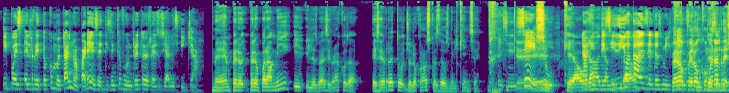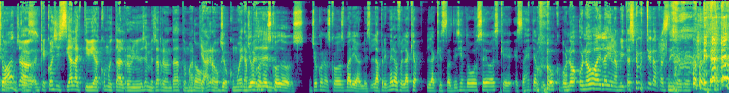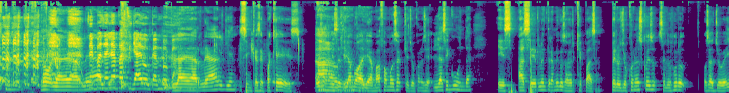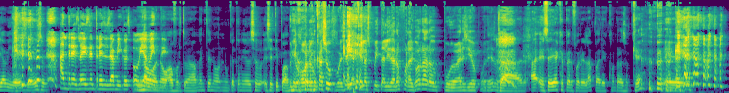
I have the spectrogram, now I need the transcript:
Y pues el reto como tal no aparece, dicen que fue un reto de redes sociales y ya. Men, pero, pero para mí, y, y les voy a decir una cosa, ese reto yo lo conozco desde 2015. Es en serio. Que ahora La gente es idiota desde el 2015. Pero, pero, ¿cómo Desde era el reto? O sea, antes. ¿en qué consistía la actividad como tal? ¿Reuniones en mesa redonda a tomar No, Viagra? ¿O yo, cómo era? yo pues, el- conozco dos, yo conozco dos variables. La primera fue la que, la que estás diciendo vos, Sebas, que esta gente aplicó como... Uno, uno baila y en la mitad se metió una pastilla. No, la de darle Se a pasan alguien- la pastilla de boca en boca. La de darle a alguien sin que sepa qué es. Esa, Ah, esa ok, es la ok. modalidad más famosa que yo conocía. La segunda es hacerlo entre amigos a ver qué pasa. Pero yo conozco eso, se los juro. O sea, yo veía videos de eso. Andrés lo dice entre sus amigos, obviamente. No, no, afortunadamente no, nunca he tenido eso, ese tipo de amigos. o nunca supo. Ese día que lo hospitalizaron por algo raro, pudo haber sido por eso. Claro, ah, ese día que perforé la pared con razón. ¿Qué? Eh,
